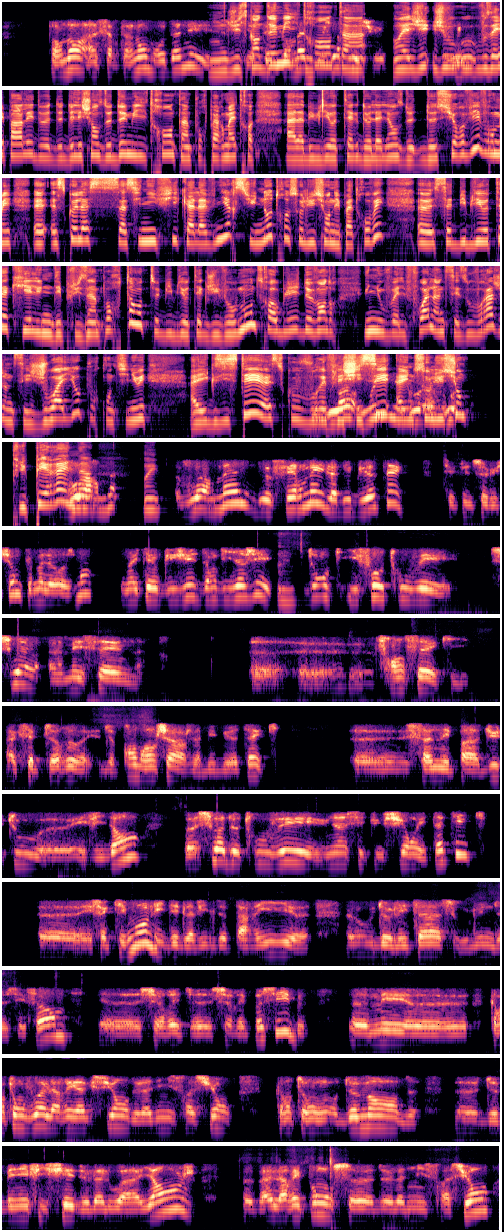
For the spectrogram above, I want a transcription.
pendant un certain nombre d'années. Jusqu'en 2030. Hein. ouais, Vous avez parlé de, de, l'échéance de 2030 hein, pour permettre à la bibliothèque de l'Alliance de, survivre, mais est-ce que là, ça signifie qu'à l'avenir, si une autre solution n'est pas trouvée, euh, cette bibliothèque, qui est l'une des plus importantes bibliothèques juives au monde, sera obligée de vendre une nouvelle fois l'un de ses ouvrages, un de ses joyaux pour continuer à exister? Est-ce que vous réfléchissez à une solution plus pérenne? voire même de fermer la bibliothèque c'est une solution que malheureusement on a été obligé d'envisager. Mm. Donc il faut trouver soit un mécène euh, euh, français qui accepterait de prendre en charge la bibliothèque, euh, ça n'est pas du tout évident, soit de trouver une institution étatique. effectivement, l'idée de la ville de Paris ou de l'État sous l'une de ses formes serait, serait possible. Euh, mais euh, quand on voit la réaction de l'administration, quand on demande euh, de bénéficier de la loi Hayange, ben, la réponse de l'administration,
